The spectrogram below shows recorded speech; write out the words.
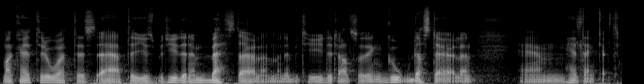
Man kan ju tro att det, att det just betyder den bästa ölen, men det betyder alltså den godaste ölen. Ehm, helt enkelt.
